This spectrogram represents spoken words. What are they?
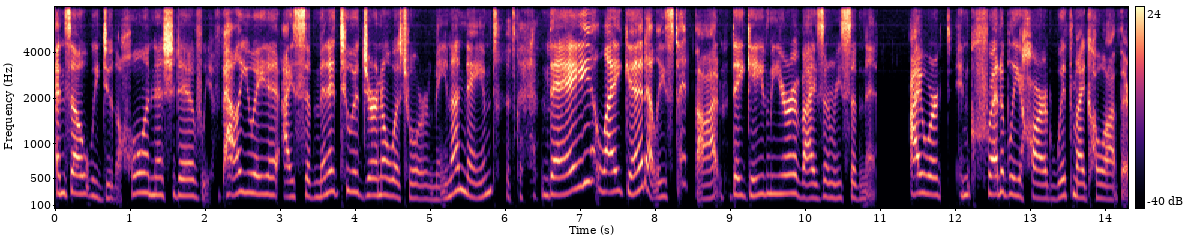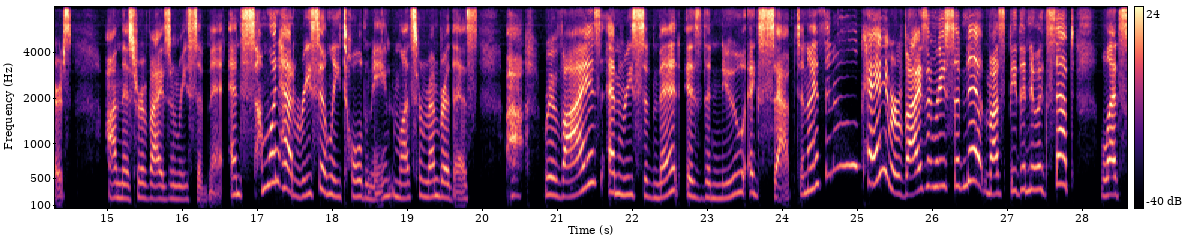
And so we do the whole initiative, we evaluate it. I submit it to a journal which will remain unnamed. they like it, at least I thought. They gave me a revise and resubmit. I worked incredibly hard with my co authors on this revise and resubmit. And someone had recently told me, let's remember this uh, revise and resubmit is the new accept. And I said, oh, okay, revise and resubmit must be the new accept. Let's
